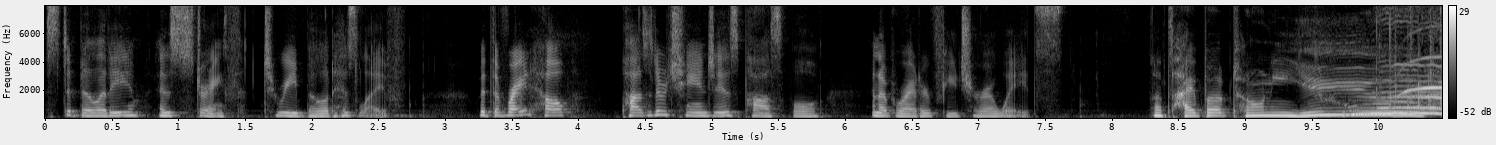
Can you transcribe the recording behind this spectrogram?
stability, and strength to rebuild his life. With the right help, positive change is possible and a brighter future awaits. Let's hype up Tony. Yeah.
